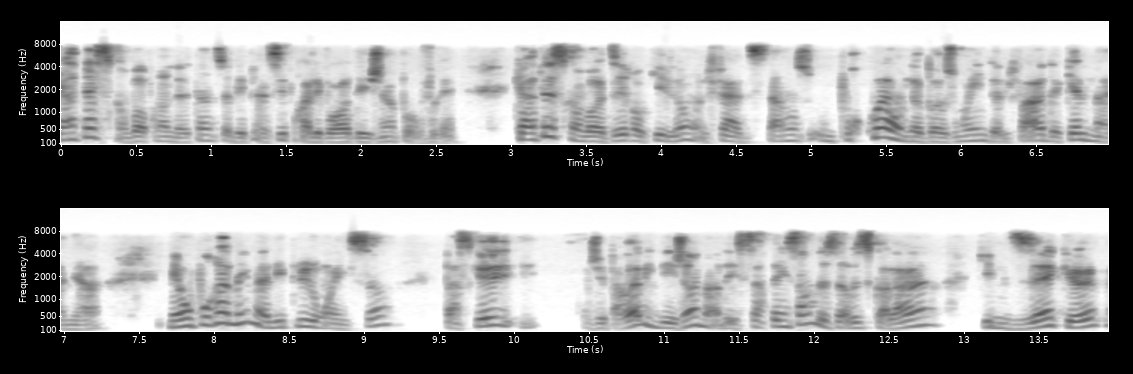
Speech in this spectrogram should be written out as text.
quand est-ce qu'on va prendre le temps de se déplacer pour aller voir des gens pour vrai? Quand est-ce qu'on va dire, OK, là, on le fait à distance ou pourquoi on a besoin de le faire, de quelle manière? Mais on pourra même aller plus loin que ça parce que j'ai parlé avec des gens dans des, certains centres de services scolaires qui me disaient que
